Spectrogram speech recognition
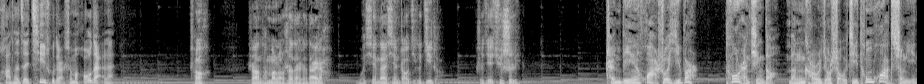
怕他再气出点什么好歹来，成，让他们老实在这待着。我现在先找几个记者，直接去市里。陈斌话说一半，突然听到门口有手机通话的声音。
